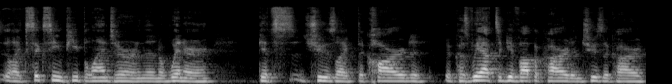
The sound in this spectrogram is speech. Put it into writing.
of like 16 people enter, and then a winner gets choose like the card because we have to give up a card and choose a card,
